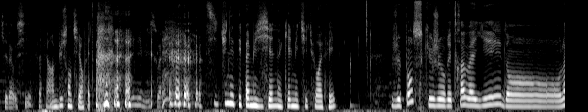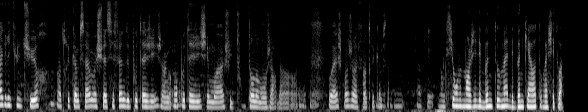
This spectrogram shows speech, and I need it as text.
qui est là aussi. Ça fait un bus entier en fait. Minibus, ouais. si tu n'étais pas musicienne, quel métier tu aurais fait? Je pense que j'aurais travaillé dans l'agriculture, un truc comme ça. Moi, je suis assez fan de potager. J'ai un grand potager chez moi. Je suis tout le temps dans mon jardin. Euh, Ouais, je pense que j'aurais fait un truc comme ça. Ok. Donc si on veut manger des bonnes tomates, des bonnes carottes, on va chez toi.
